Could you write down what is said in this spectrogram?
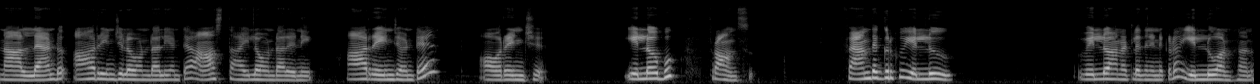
నా ల్యాండ్ ఆ రేంజ్లో ఉండాలి అంటే ఆ స్థాయిలో ఉండాలని. ఆ రేంజ్ అంటే orange. Yellow book France. Fan దగ్గరకు ఎల్లు. వెళ్ళు అనట్లేదు నేను ఇక్కడ ఎల్లు అంటున్నాను.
